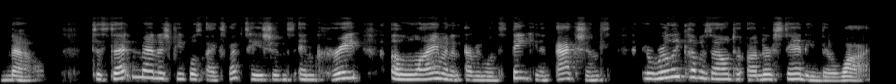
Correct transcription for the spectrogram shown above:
Now, to set and manage people's expectations and create alignment in everyone's thinking and actions, it really comes down to understanding their why,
